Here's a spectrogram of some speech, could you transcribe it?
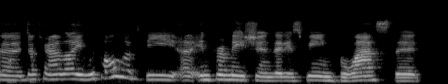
uh, Dr. Alaei, with all of the uh, information that is being blasted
